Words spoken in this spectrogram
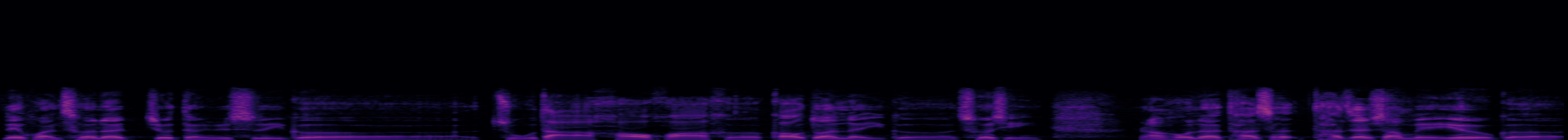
那款车呢，就等于是一个主打豪华和高端的一个车型。然后呢，它在它在上面也有个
